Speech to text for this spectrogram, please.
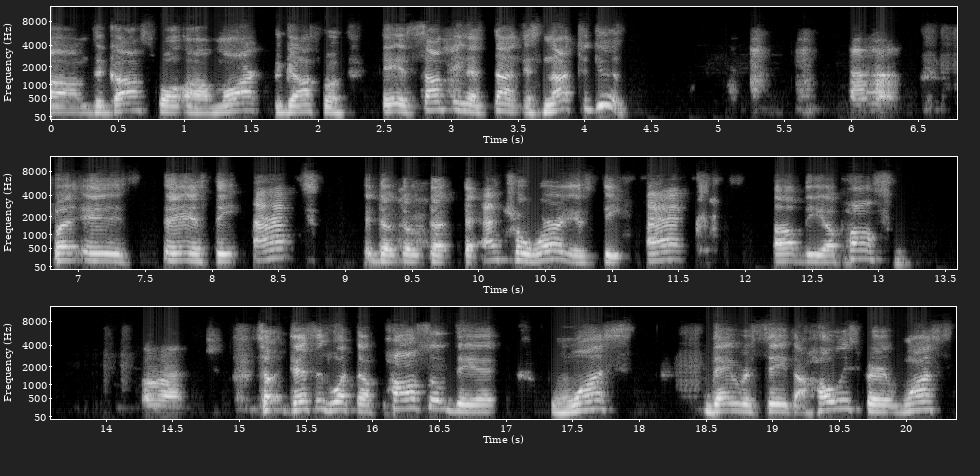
um, the gospel of Mark, the gospel. It is something that's done. It's not to do, Uh-huh. but it is it is the act. The, the, the, the actual word is the act of the apostle. Correct. So this is what the apostle did once they received the Holy Spirit, once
